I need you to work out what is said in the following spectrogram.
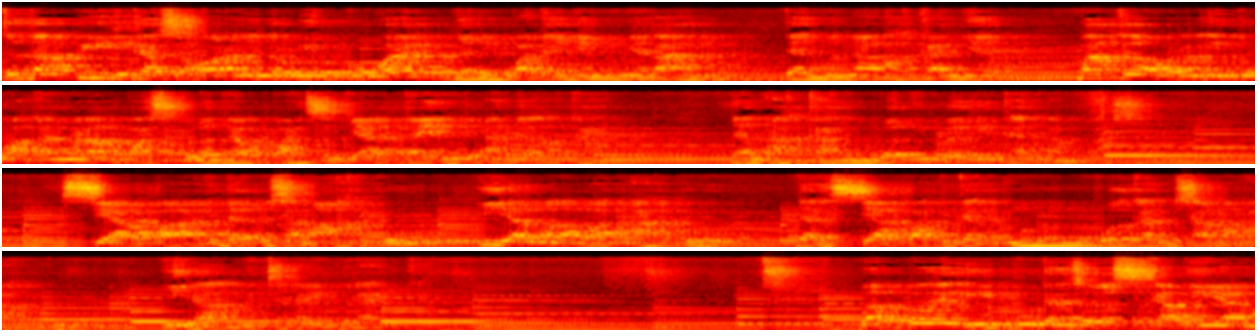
Tetapi jika seorang yang lebih kuat daripadanya menyerang dan mengalahkannya, maka orang itu akan merampas kelengkapan senjata yang diandalkan dan akan membagi-bagikan rampasannya. Siapa tidak bersama aku, ia melawan aku, dan siapa tidak mengumpulkan bersama aku, ia mencerai beraikan. Bapak, Ibu, dan saudara sekalian,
